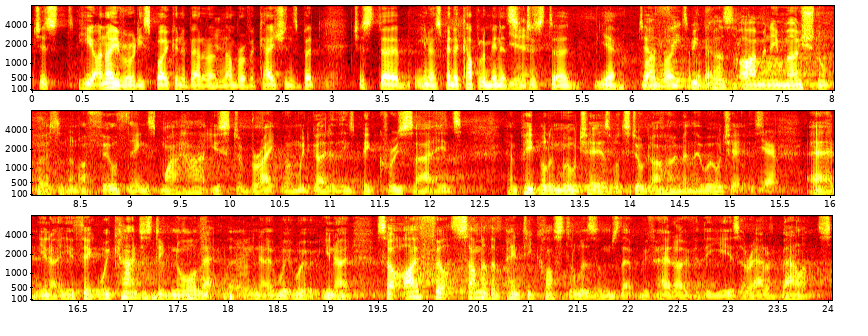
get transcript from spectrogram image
just hear. I know you've already spoken about it on a number of occasions, but just, uh, you know, spend a couple of minutes Yeah. and just, uh, yeah, download I think some of that. because I'm an emotional person and I feel things, my heart used to break when we'd go to these big crusades and people in wheelchairs would still go home in their wheelchairs. Yeah. And you know, you think we can't just ignore that, though. You know, we, we, you know. So I felt some of the Pentecostalisms that we've had over the years are out of balance,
